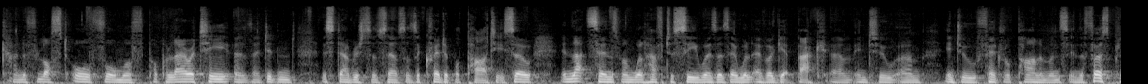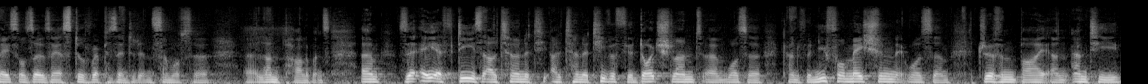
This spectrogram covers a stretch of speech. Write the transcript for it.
kind of lost all form of popularity. Uh, they didn't establish themselves as a credible party. So, in that sense, one will have to see whether they will ever get back into into federal parliaments in the first place, although they are still represented in some of the uh, land parliaments. Um, the AFD's Alternati- Alternative für Deutschland um, was a kind of a new formation. It was um, driven by an anti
